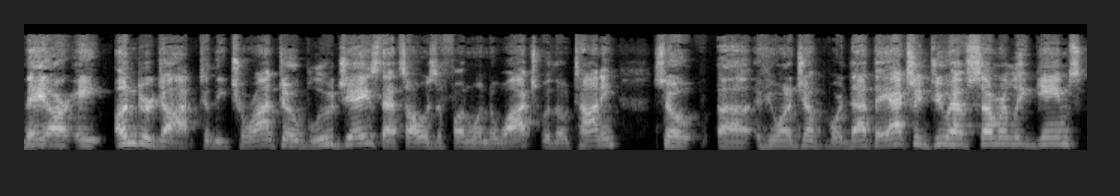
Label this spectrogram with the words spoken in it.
They are a underdog to the Toronto Blue Jays. That's always a fun one to watch with Ohtani. So uh, if you want to jump aboard that, they actually do have summer league games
